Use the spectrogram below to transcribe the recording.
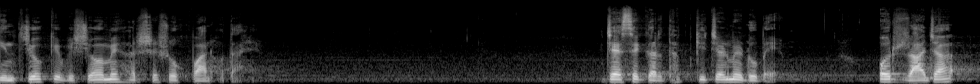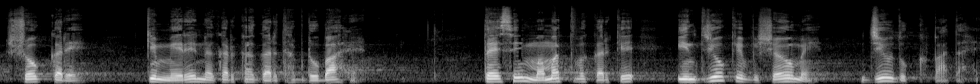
इंद्रियों के विषयों में हर्ष शोकपान होता है। जैसे गर्धप कीचड़ में डूबे और राजा शोक करे कि मेरे नगर का गर्धप डूबा है तैसे ही ममत्व करके इंद्रियों के विषयों में जीव दुख पाता है।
